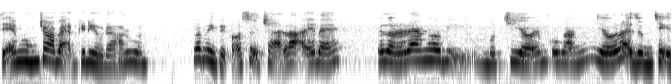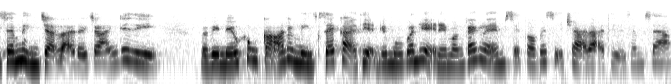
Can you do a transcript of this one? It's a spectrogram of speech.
Thì em không cho bạn cái điều đó luôn. Và mình phải có sự trả lại ấy bé. Bây giờ nó đang hơi bị một chiều em cố gắng nhớ lại dùm chị xem mình trả lại được cho anh cái gì bởi vì nếu không có thì mình sẽ cải thiện cái mối quan hệ này bằng cách là em sẽ có cái sự trả lại thử xem sao.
